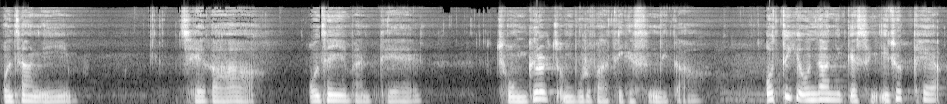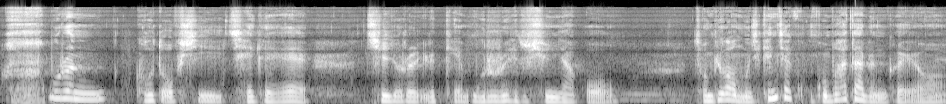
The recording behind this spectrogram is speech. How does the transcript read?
원장님, 제가 원장님한테 종교를 좀 물어봐도 되겠습니까? 어떻게 원장님께서 이렇게 아무런 것도 없이 제게 진료를 이렇게 무료로 해주시냐고 종교가 뭔지 굉장히 궁금하다는 거예요.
